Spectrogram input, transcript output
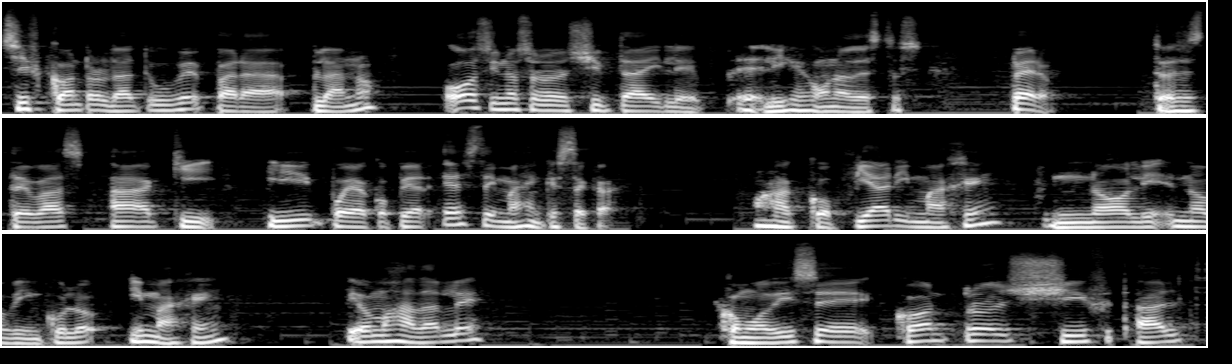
Shift Control V para plano, o si no, solo Shift A y le eliges uno de estos. Pero entonces te vas aquí y voy a copiar esta imagen que está acá. Vamos a copiar imagen, no, no vínculo, imagen. Y vamos a darle, como dice Control Shift Alt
